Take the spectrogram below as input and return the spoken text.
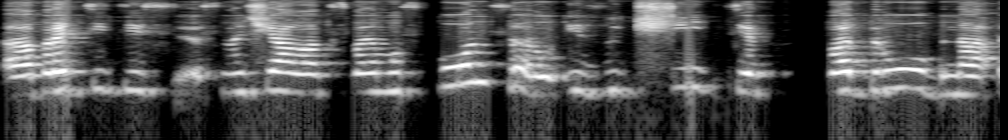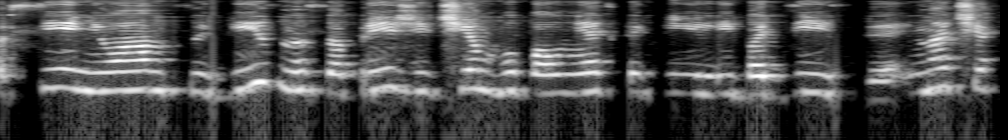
обратитесь сначала к своему спонсору, изучите подробно все нюансы бизнеса, прежде чем выполнять какие-либо действия. Иначе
